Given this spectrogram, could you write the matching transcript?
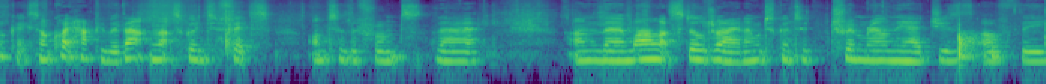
Okay, so I'm quite happy with that and that's going to fit onto the front there. And then while that's still drying, I'm just going to trim around the edges of the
